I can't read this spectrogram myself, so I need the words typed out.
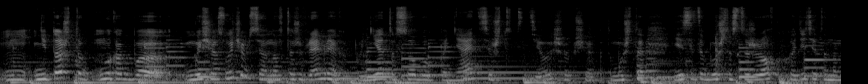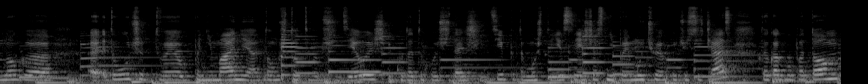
не то, что, ну, как бы, мы сейчас учимся, но в то же время, как бы, нет особого понятия, что ты делаешь вообще, потому что если ты будешь на стажировку ходить, это намного, э, это улучшит твое понимание о том, что ты вообще делаешь и куда ты хочешь дальше идти, потому что если я сейчас не пойму, что я хочу сейчас, то как бы потом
